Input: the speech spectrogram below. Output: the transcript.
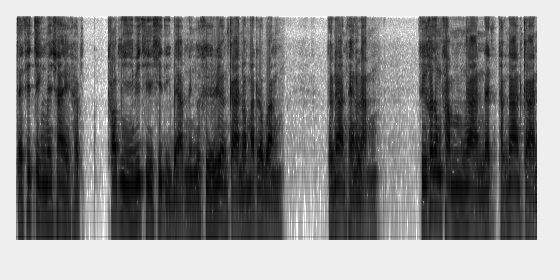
แต่ที่จริงไม่ใช่ครับ เขามีวิธีคิดอีกแบบหนึ่งก็คือเรื่องการระมัดระวังทางด้านแผงหลัง คือเขาต้องทำงานในทางด้านการ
